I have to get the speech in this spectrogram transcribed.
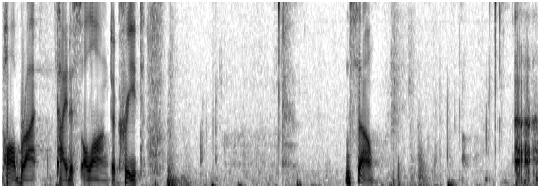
Paul brought Titus along to Crete. And so, uh,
